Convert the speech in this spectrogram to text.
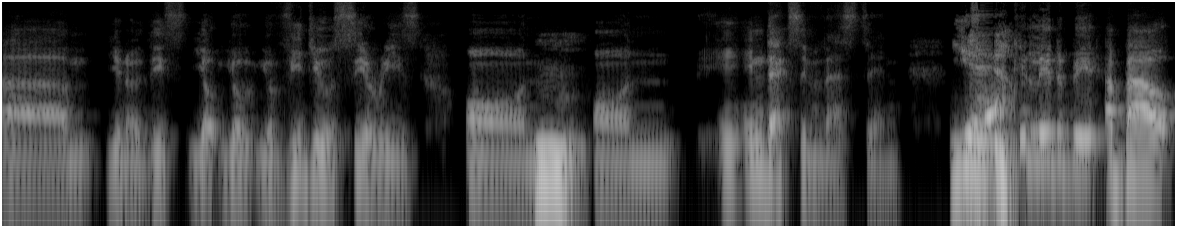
um, you know, this your your, your video series on mm. on index investing. Yeah. Talk a little bit about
